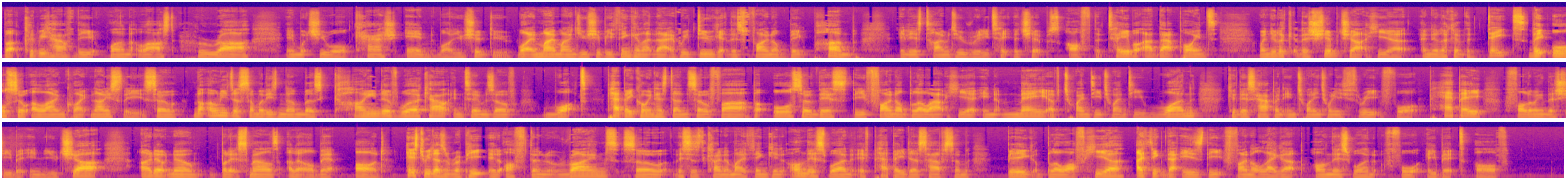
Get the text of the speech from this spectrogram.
But could we have the one last hurrah in which you will cash in? Well, you should do. Well, in my mind, you should be thinking like that. If we do get this final big pump, it is time to really take the chips off the table at that point. When you look at the SHIB chart here and you look at the dates, they also align quite nicely. So not only does some of these numbers kind of work out in terms of what Pepe Coin has done so far, but also this, the final blowout here in May of 2021. Could this happen in 2023 for Pepe following the Shiba Inu chart? I don't know, but it smells a little bit odd. History doesn't repeat, it often rhymes. So this is kind of my thinking on this one. If Pepe does have some big blow off here, I think that is the final leg up on this one for a bit of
